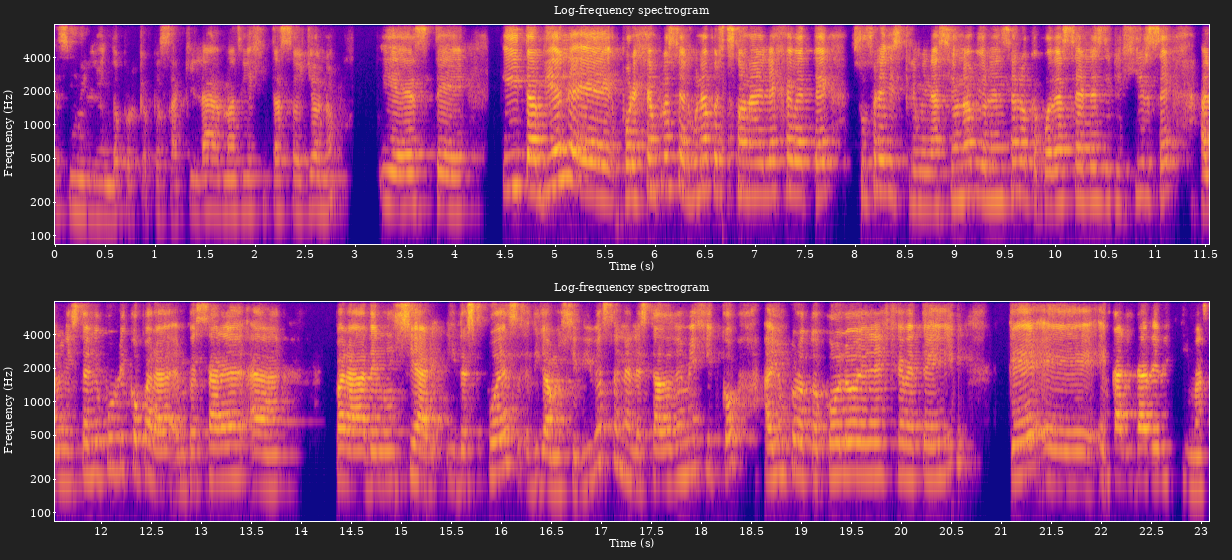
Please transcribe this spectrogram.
es muy lindo porque pues aquí la más viejita soy yo, ¿no? Y, este, y también, eh, por ejemplo, si alguna persona LGBT sufre discriminación o violencia, lo que puede hacer es dirigirse al Ministerio Público para empezar a, para denunciar. Y después, digamos, si vives en el Estado de México, hay un protocolo LGBTI que eh, en calidad de víctimas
